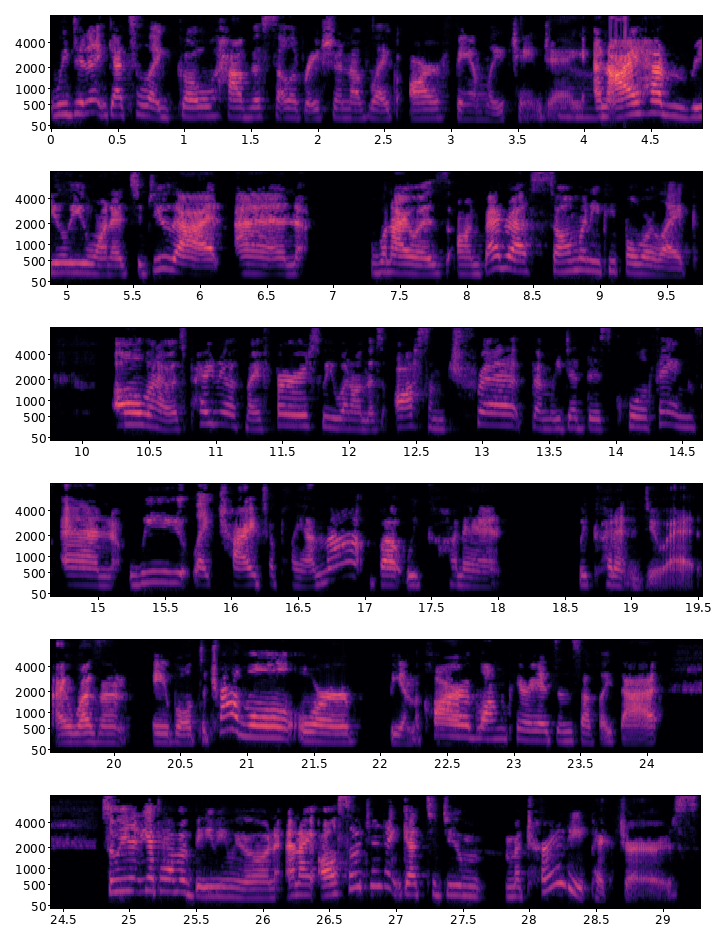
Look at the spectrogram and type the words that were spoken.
we didn't get to like go have this celebration of like our family changing. And i had really wanted to do that. And when i was on bed rest so many people were like oh, when I was pregnant with my first, we went on this awesome trip and we did these cool things. And we like tried to plan that, but we couldn't, we couldn't do it. I wasn't able to travel or be in the car long periods and stuff like that. So we didn't get to have a baby moon. And I also didn't get to do maternity pictures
